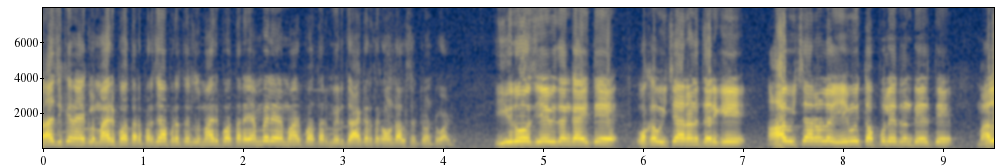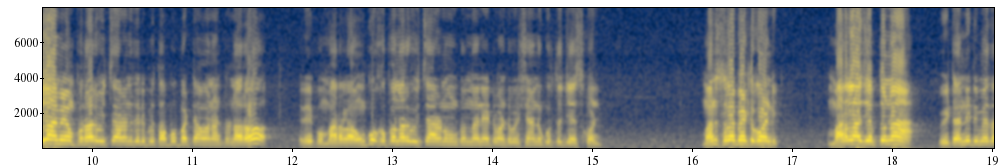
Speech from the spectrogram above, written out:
రాజకీయ నాయకులు మారిపోతారు ప్రజాప్రతినిధులు మారిపోతారు ఎమ్మెల్యేలు మారిపోతారు మీరు జాగ్రత్తగా ఉండాల్సినటువంటి వాళ్ళు. ఈరోజు ఏ విధంగా అయితే ఒక విచారణ జరిగి ఆ విచారణలో ఏమీ తప్పు లేదని తేలితే మళ్ళా మేము పునర్విచారణ జరిపి తప్పు పట్టామని అంటున్నారో రేపు మరలా ఇంకొక పునర్విచారణ ఉంటుందనేటువంటి విషయాన్ని గుర్తు చేసుకోండి. మనసులో పెట్టుకోండి. మరలా చెప్తున్నా వీటన్నిటి మీద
